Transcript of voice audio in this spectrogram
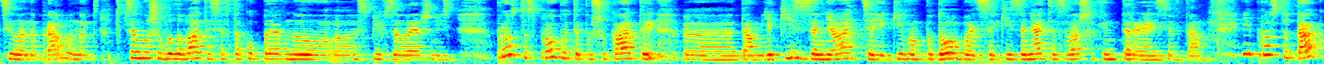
ціленаправлено, то це може виливатися в таку певну е, співзалежність. Просто спробуйте пошукати е, там якісь заняття, які вам подобаються, якісь заняття з ваших інтересів там. І просто так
